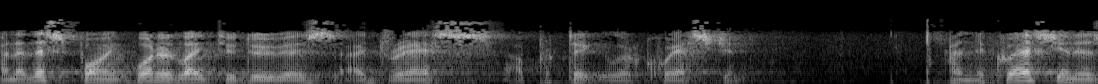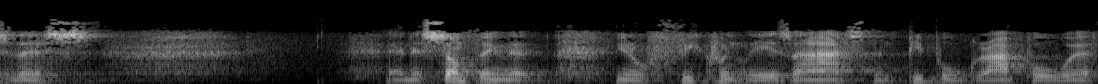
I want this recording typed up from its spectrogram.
And at this point, what I'd like to do is address a particular question. And the question is this, and it's something that, you know, frequently is asked and people grapple with,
